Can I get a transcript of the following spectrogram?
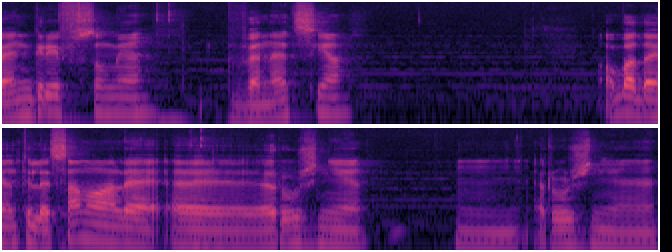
Węgry w sumie, Wenecja. Oba dają tyle samo, ale e, różnie, mm, różnie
